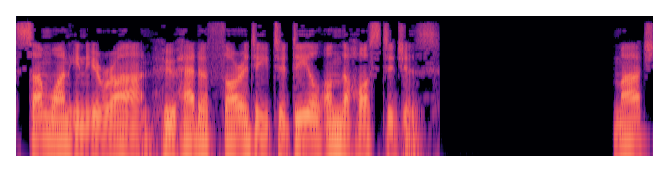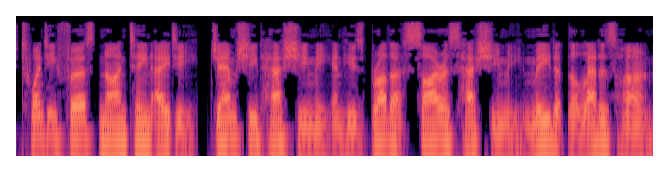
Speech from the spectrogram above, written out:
someone in Iran who had authority to deal on the hostages. March 21, 1980, Jamshid Hashemi and his brother Cyrus Hashemi meet at the latter's home.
